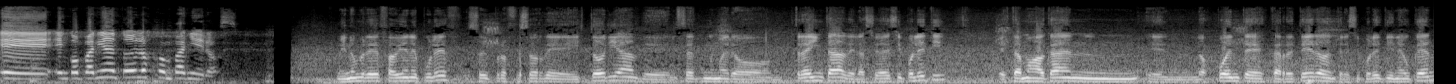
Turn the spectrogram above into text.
eh, en compañía de todos los compañeros. Mi nombre es Fabián Epulef, soy profesor de Historia del set número 30 de la ciudad de Cipolletti Estamos acá en, los puentes carreteros entre Cipolletti y Neuquén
